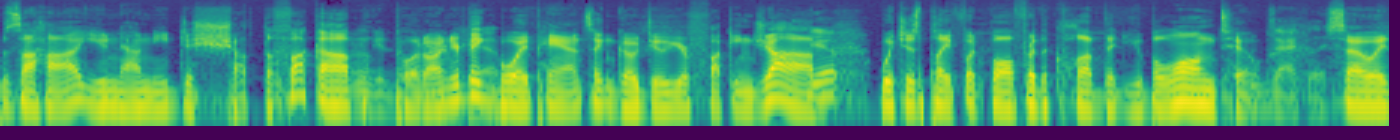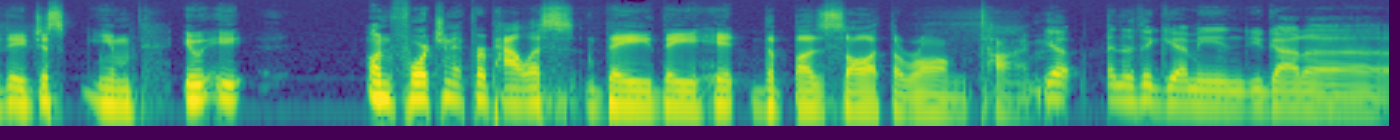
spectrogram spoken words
Zaha, you now need to shut the fuck up, put on your big yep. boy pants, and go do your fucking job, Yep. which is play football for the club that you belong to. Exactly. So it, it just you know, it, it, unfortunate for Palace, they they hit the buzz saw at the wrong time. Yep, and I think I mean you got a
